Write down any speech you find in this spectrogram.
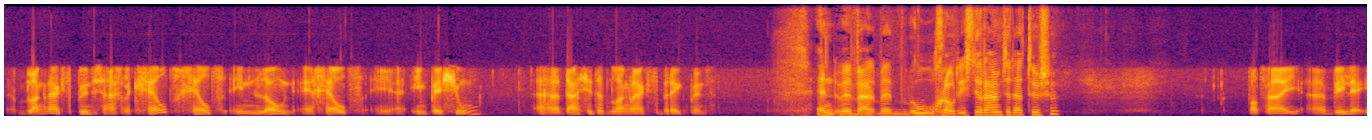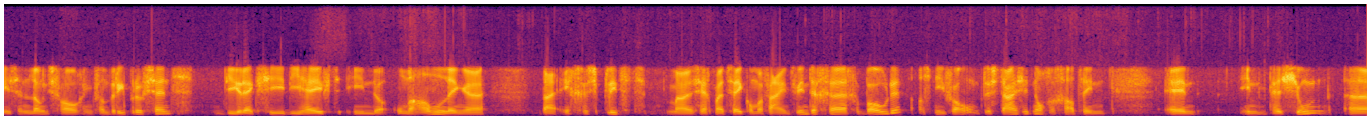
Het belangrijkste punt is eigenlijk geld. Geld in loon en geld in pensioen. Uh, daar zit het belangrijkste breekpunt. En waar, hoe groot is de ruimte daartussen? Wat wij willen is een loonsverhoging van 3% directie die heeft in de onderhandelingen bij, gesplitst, maar zeg maar 2,25 uh, geboden als niveau. Dus daar zit nog een gat in. En in pensioen, uh,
